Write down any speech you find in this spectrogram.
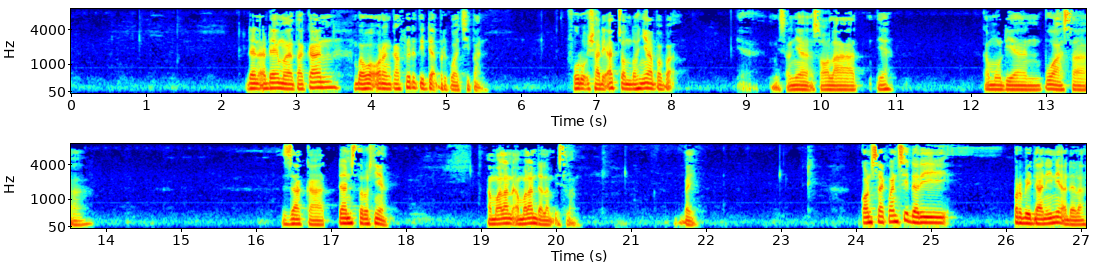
Dan ada yang mengatakan bahwa orang kafir tidak berkewajiban. Furuk syariat contohnya apa Pak? Misalnya sholat, ya, kemudian puasa, zakat, dan seterusnya. Amalan-amalan dalam Islam. Baik. Konsekuensi dari perbedaan ini adalah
